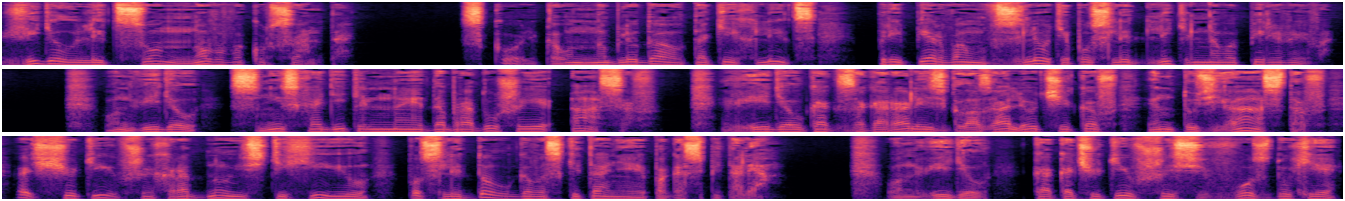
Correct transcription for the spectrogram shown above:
видел лицо нового курсанта. Сколько он наблюдал таких лиц при первом взлете после длительного перерыва. Он видел снисходительное добродушие асов, видел, как загорались глаза летчиков-энтузиастов, ощутивших родную стихию после долгого скитания по госпиталям. Он видел, как, очутившись в воздухе,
